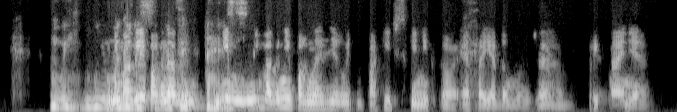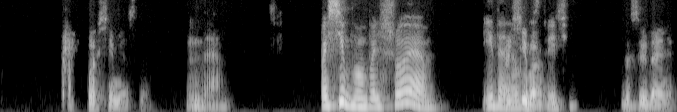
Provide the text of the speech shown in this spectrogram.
мы не, не могли, прогнозировать, не, не могли прогнозировать практически никто. Это, я думаю, уже признание повсеместное. Да. Спасибо вам большое и до Спасибо. новых встреч. До свидания.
